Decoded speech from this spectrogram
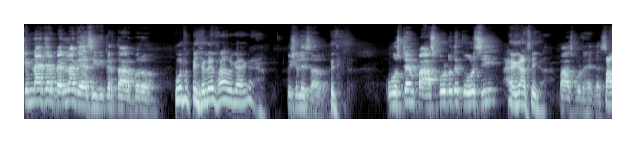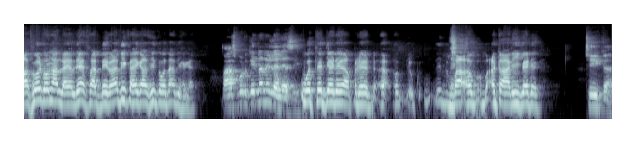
ਕਿੰਨਾ ਚਿਰ ਪਹਿਲਾਂ ਗਏ ਸੀਗੇ ਕਰਤਾਰਪੁਰ? ਉਹ ਤਾਂ ਪਿਛਲੇ ਸਾਲ ਗਏ ਗੇ। ਪਿਛਲੇ ਸਾਲ। ਉਸ ਟਾਈਮ ਪਾਸਪੋਰਟ ਉਹਦੇ ਕੋਲ ਸੀ? ਹੈਗਾ ਸੀਗਾ। ਪਾਸਪੋਰਟ ਹੈਗਾ ਸੀ। ਪਾਸਪੋਰਟ ਉਹਨਾਂ ਲੈ ਲਿਆ ਸਾ ਮੇਰਾ ਵੀ ਕਹੇਗਾ ਸੀ ਤੇ ਉਹਦਾ ਵੀ ਹੈਗਾ। ਪਾਸਪੋਰਟ ਕਿਹਨਾਂ ਨੇ ਲੈ ਲਿਆ ਸੀ? ਉੱਥੇ ਜਿਹੜੇ ਆਪਣੇ ਅਟਾਰੀ ਜਿਹੜੇ ਠੀਕ ਆ।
